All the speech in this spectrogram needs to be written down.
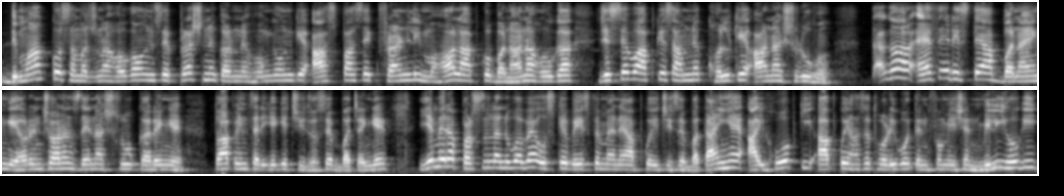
दिमाग को समझना होगा, उनसे प्रश्न करने होंगे, उनके आसपास एक फ्रेंडली माहौल आपको बनाना होगा, जिससे वो आपके सामने खुल के आना शुरू हो। अगर ऐसे रिश्ते आप बनाएँगे और इंश्योरेंस देना शुरू करेंगे तो आप इन तरीके की चीज़ों से बचेंगे। ये मेरा पर्सनल अनुभव है, उसके बेस पे मैंने आपको ये चीज़ें बताई हैं। आई होप कि आपको यहाँ से थोड़ी बहुत इन्फॉर्मेशन मिली होगी।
